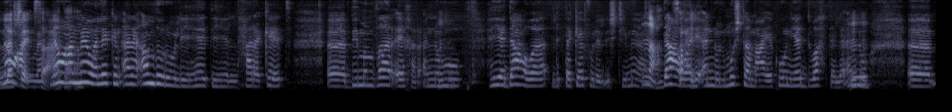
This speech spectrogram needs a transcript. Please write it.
لا شيء. ساعد نوعا ما ولكن أنا أنظر لهذه الحركات آه، بمنظار آخر أنه هي دعوة للتكافل الاجتماعي نعم، دعوة صحيح. لأنه المجتمع يكون يد واحدة لأنه آه،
